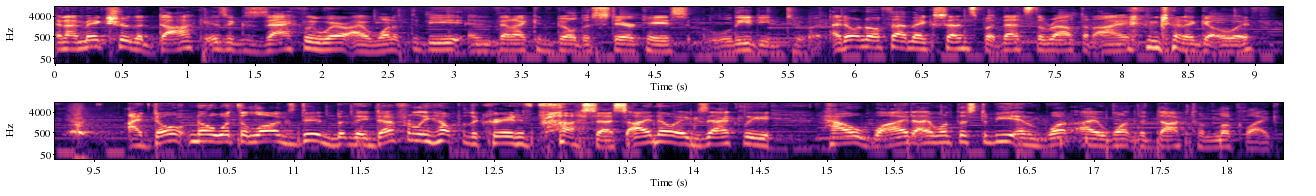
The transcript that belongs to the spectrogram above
And I make sure the dock is exactly where I want it to be, and then I can build a staircase leading to it. I don't know if that makes sense, but that's the route that I am gonna go with. I don't know what the logs did, but they definitely help with the creative process. I know exactly how wide I want this to be and what I want the dock to look like.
